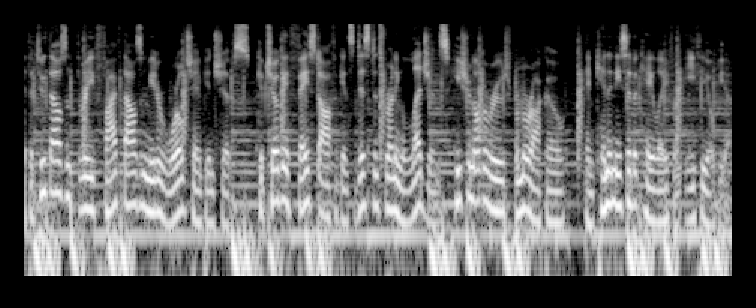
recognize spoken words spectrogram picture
At the 2003 5,000 meter World Championships, Kipchoge faced off against distance running legends Hicham El Guerrouj from Morocco and Kenenisa Bekele from Ethiopia.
